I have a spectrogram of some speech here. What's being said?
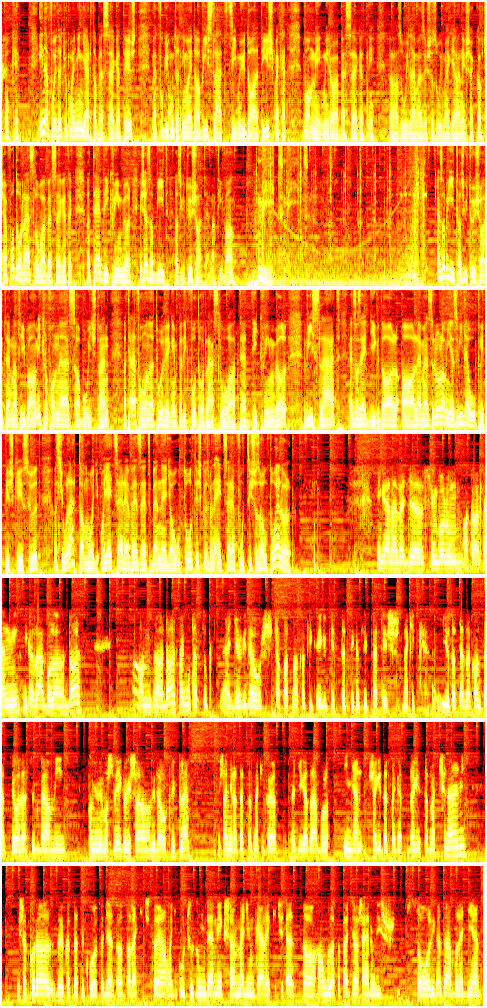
Oké. Okay. Innen folytatjuk majd mindjárt a beszélgetést, meg fogjuk mutatni majd a Viszlát című dalt is, meg hát van még miről beszélgetni az új lemez és az új megjelenések kapcsán. Fodor Lászlóval beszélgetek a Teddy Queenből, és ez a beat az ütős alternatíva. Beat. beat. Ez a Beat az ütős alternatíva, a mikrofonnál Szabó István, a telefonon túlvégén pedig Fodor László a Teddy Queenből. Viszlát, ez az egyik dal a lemezről, ami ez videóklip is készült. Azt jól láttam, hogy, hogy egyszerre vezetsz benne egy autót, és közben egyszerre futsz is az autó elől? Igen, ez egy szimbólum akart lenni. Igazából a dal a, a dalt megmutattuk egy videós csapatnak, akik végül készítették a klippet, és nekik jutott ez a koncepció az eszükbe, ami, ami most végül is a videóklip lesz, és annyira tetszett nekik, hogy, hogy igazából ingyen segítettek ezt az egészet megcsinálni, és akkor az ő ötletük volt, hogy ez a dal egy kicsit olyan, hogy búcsúzunk, de mégsem megyünk el, egy kicsit ezt a hangulatot adja, és erről is szól igazából egy ilyen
